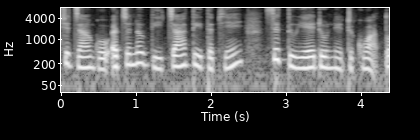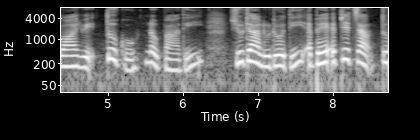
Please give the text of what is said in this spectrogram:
ဖြစ်ကြောင်းကိုအကျွန်ုပ်သည်ကြားသိသဖြင့်စစ်သူရဲတို့နှင့်တကွတွား၍သူ့ကိုနှုတ်ပါသည်ယူဒလူတို့သည်အဘယ်အပြစ်ကြောင့်သူ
